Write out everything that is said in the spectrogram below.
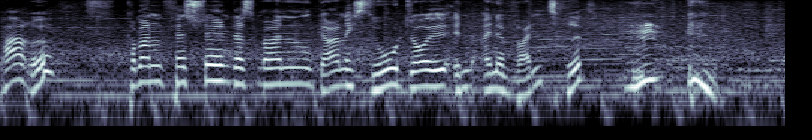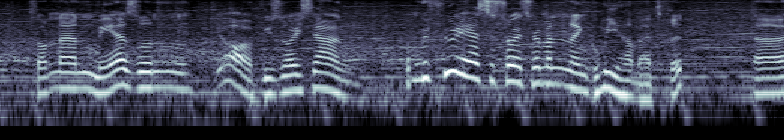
fahre, kann man feststellen, dass man gar nicht so doll in eine Wand tritt sondern mehr so ein, ja, wie soll ich sagen, vom Gefühl her ist es so, als wenn man in einen Gummihammer tritt. Äh,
